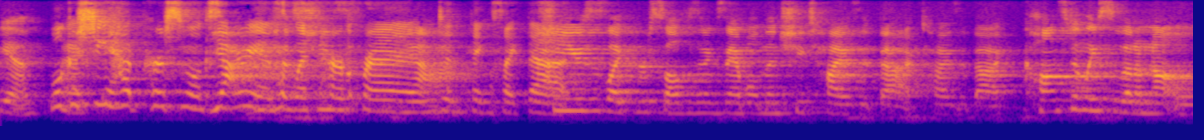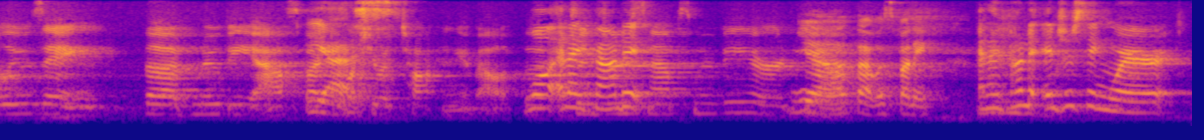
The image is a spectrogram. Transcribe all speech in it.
Yeah. Well, because she had personal experience because with her friend yeah. and things like that. She uses like herself as an example, and then she ties it back, ties it back constantly, so that I'm not losing the movie aspect of what she was talking about. The Well, and I found it- Snaps movie, or Yeah, that was funny. and I found it interesting where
